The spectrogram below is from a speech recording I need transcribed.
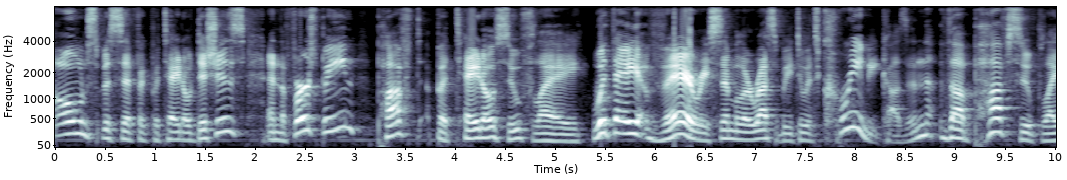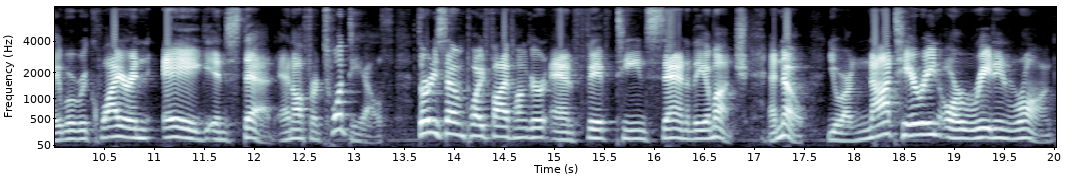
own specific potato dishes, and the first being puffed potato souffle. With a very similar recipe to its creamy cousin, the puff souffle will require an egg instead and offer 20 health, 37.5 hunger, and 15 sanity a munch. And no, you are not hearing or reading wrong.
